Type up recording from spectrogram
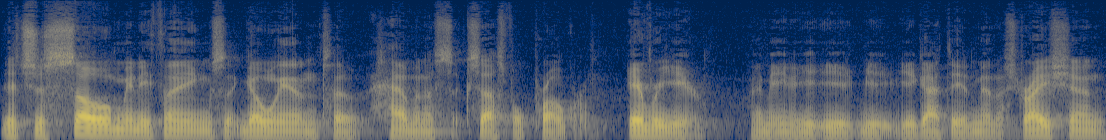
it's just so many things that go into having a successful program every year. I mean, you, you, you got the administration,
